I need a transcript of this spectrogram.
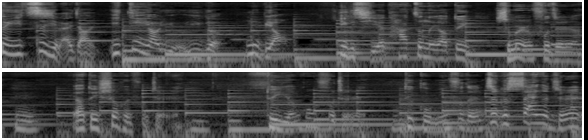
对于自己来讲，一定要有一个目标。一个企业，它真的要对什么人负责任？嗯，要对社会负责任，嗯，对员工负责任，对股民负责任。这个三个责任，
